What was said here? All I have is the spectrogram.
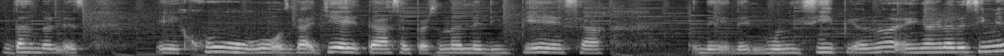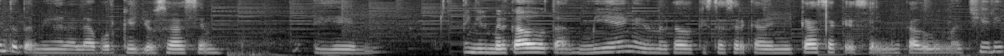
dándoles eh, jugos, galletas al personal de limpieza del municipio, en agradecimiento también a la labor que ellos hacen. Eh, en el mercado también, en el mercado que está cerca de mi casa, que es el mercado de Machiri,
